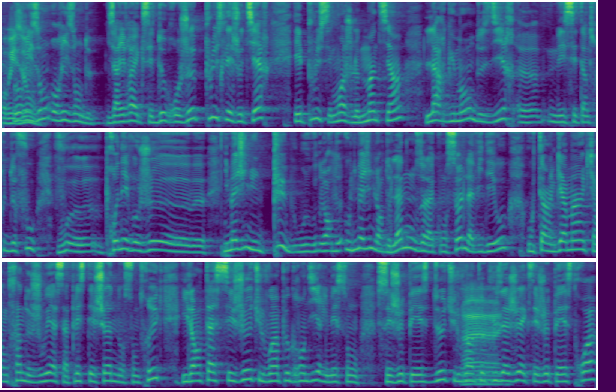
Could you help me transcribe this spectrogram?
Horizon. Horizon, 2. Ils arriveraient avec ces deux gros jeux, plus les jeux tiers, et plus, et moi je le maintiens, l'argument de se dire, euh, mais c'est un truc de fou. Vous euh, prenez vos jeux, euh, imagine une pub, ou, lors de, ou imagine lors de l'annonce de la console, la vidéo, où t'as un gamin qui est en train de jouer à sa PlayStation dans son truc, il entasse ses jeux, tu le vois un peu grandir, il met son, ses jeux PS2, tu le vois un peu plus âgé avec ses jeux PS3,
